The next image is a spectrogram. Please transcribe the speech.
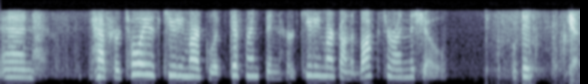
and have her toys cutie mark look different than her cutie mark on the box or on the show. yes.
